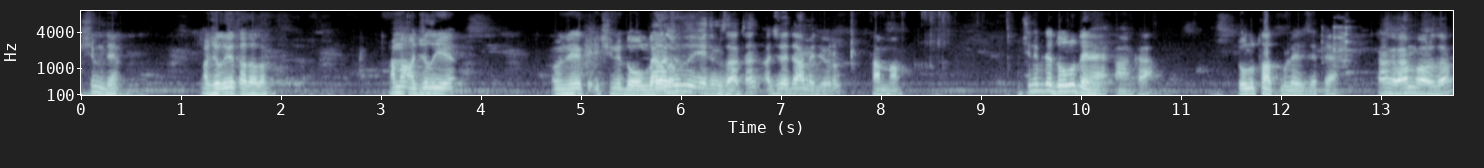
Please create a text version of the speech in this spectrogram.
Şimdi acılıyı tadalım. Ama acılıyı öncelikle içini Ben dolduralım. acılı yedim zaten. Acıyla devam ediyorum. Tamam. İçini bir de dolu dene kanka. Dolu tat bu lezzete. Kanka ben bu arada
